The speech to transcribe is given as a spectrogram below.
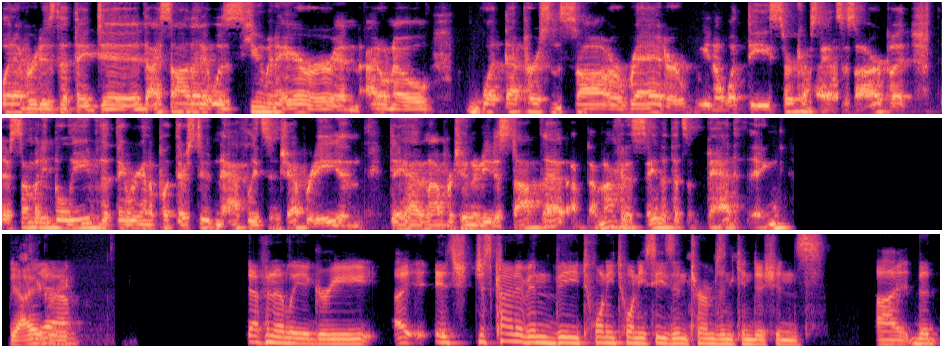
whatever it is that they did. I saw that it was human error, and I don't know what that person saw or read or you know what the circumstances are but if somebody believed that they were going to put their student athletes in jeopardy and they had an opportunity to stop that i'm not going to say that that's a bad thing yeah, I yeah, agree. Definitely agree. It's just kind of in the 2020 season terms and conditions uh, that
